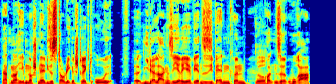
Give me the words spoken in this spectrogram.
Dann hat man eben noch schnell diese Story gestrickt, oh, äh, Niederlagenserie, werden sie sie beenden können? Ja. Konnten sie, hurra.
